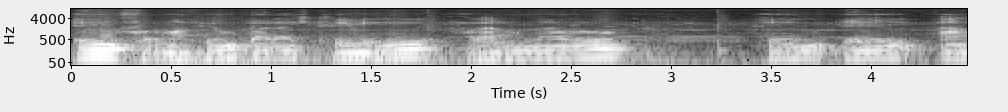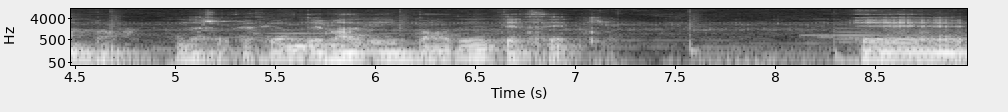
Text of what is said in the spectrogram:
e información para inscribir al alumnado en el AMPA, en la Asociación de Madres y Padres del Centro. Eh,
